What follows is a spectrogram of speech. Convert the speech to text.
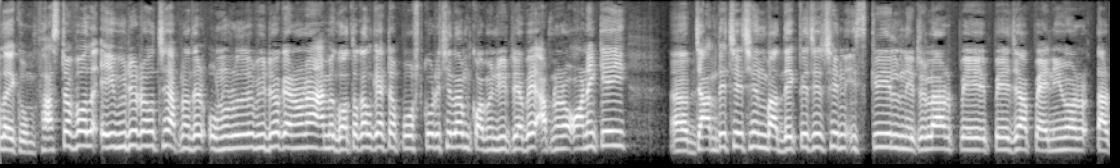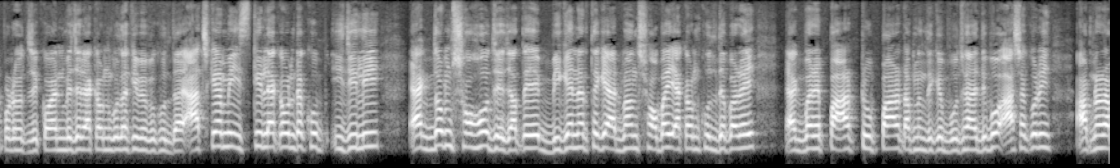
আলাইকুম। ফার্স্ট অফ অল এই ভিডিওটা হচ্ছে আপনাদের অনুরোধের ভিডিও, কেননা আমি গতকালকে একটা পোস্ট করেছিলাম কমিউনিটি ট্যাবে আপনারা অনেকেই জানতে চেয়েছেন বা দেখতে চেয়েছেন Skrill, Neteller, pay, Payza, Payoneer, তারপরে হচ্ছে কয়েন বেজের অ্যাকাউন্টগুলো কীভাবে খুলতে হয়। আজকে আমি স্কিল অ্যাকাউন্টটা খুব ইজিলি একদম সহজে, যাতে বিজ্ঞানের থেকে অ্যাডভান্স সবাই অ্যাকাউন্ট খুলতে পারে, একবারে পার্ট টু পার্ট আপনাদেরকে বোঝায় দিব। আশা করি আপনারা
